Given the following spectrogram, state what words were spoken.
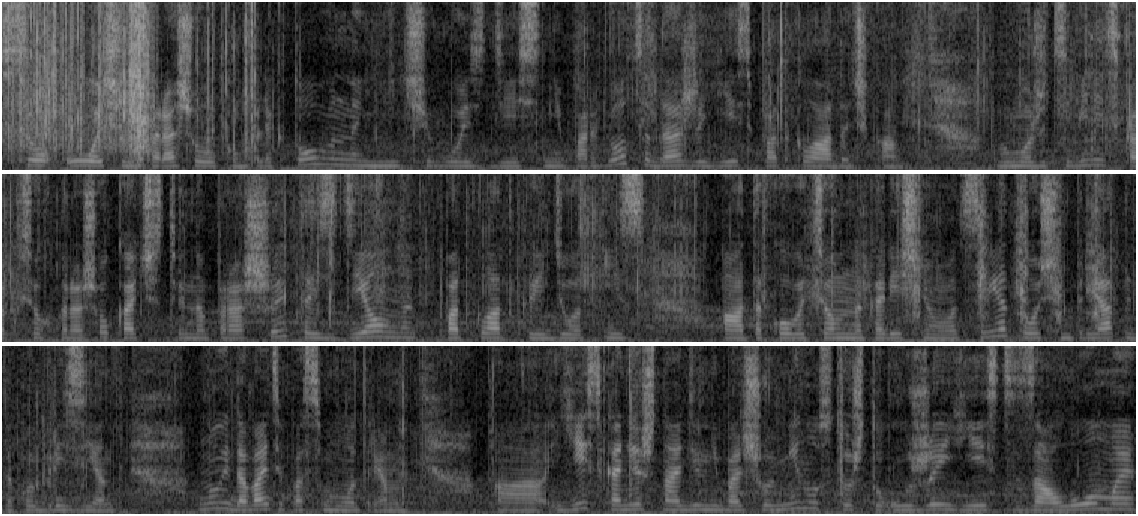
все очень хорошо укомплектовано, ничего здесь не порвется, даже есть подкладочка. Вы можете видеть, как все хорошо, качественно прошито, сделано. Подкладка идет из а, такого темно-коричневого цвета, очень приятный такой брезент. Ну и давайте посмотрим. А, есть, конечно, один небольшой минус, то, что уже есть заломы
